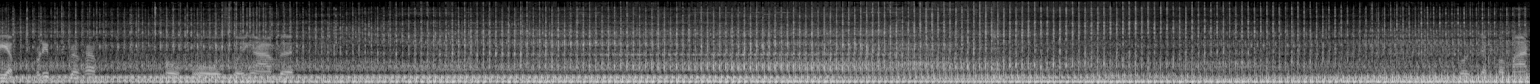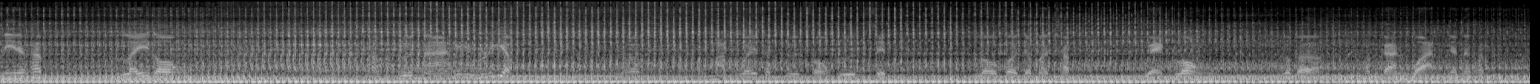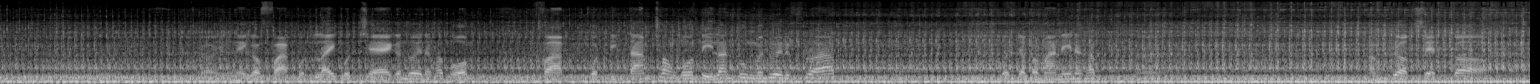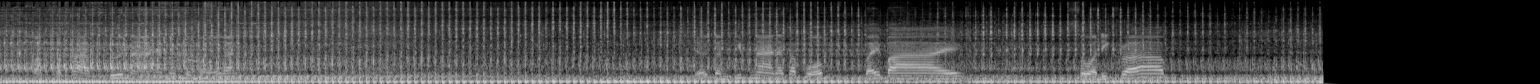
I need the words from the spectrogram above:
เรียบปริบนะครับ โอ้โห สวยงามเลย ก็จะประมาณนี้นะครับ ไล่ลองทำพื้นนาให้เรียบนะครับหมักไว้สักคืนสองคืนเสร็จ เราก็จะมาชักแหวกล่อง แล้วก็ทำการหวานกันนะครับก็ยังไงก็ฝากกด ไลค์กดแชร์กันด้วยนะครับผม ฝากกดติดตามช่องโกติลั่นทุ่งกันด้วยนะครับ ก็จะประมาณนี้นะครับทำเชือกเสร็จก็ปรับสภาพพื้นนาให้มันเสมอกัน เจอกันคลิปหน้านะครับผม บ๊ายบาย สวัสดีครับ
